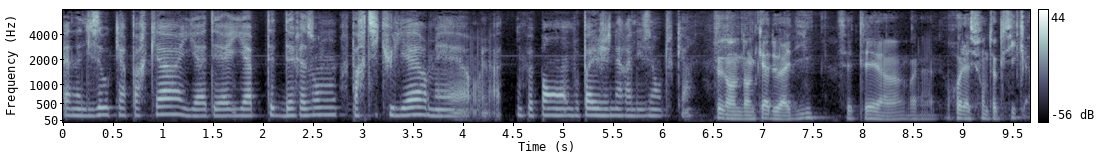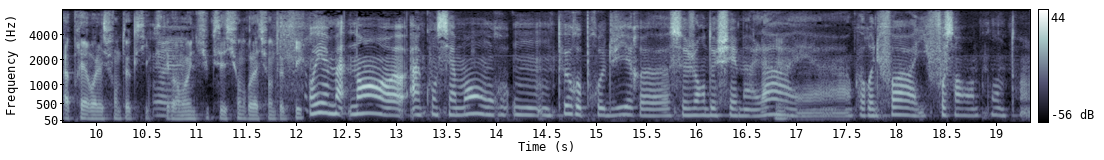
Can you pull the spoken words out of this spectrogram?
analyser au cas par cas. Il y a des, il y a peut-être des raisons particulières, mais euh, voilà, on peut pas, on peut pas les généraliser en tout cas. Dans, dans le cas de Adi, c'était euh, voilà, relation toxique après relation toxique. C'était Ouais. vraiment une succession de relations toxiques. Oui, mais maintenant, euh, inconsciemment, on, re- on, on peut reproduire euh, ce genre de schéma-là. Mm. Et euh, encore une fois, il faut s'en rendre compte. hein.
